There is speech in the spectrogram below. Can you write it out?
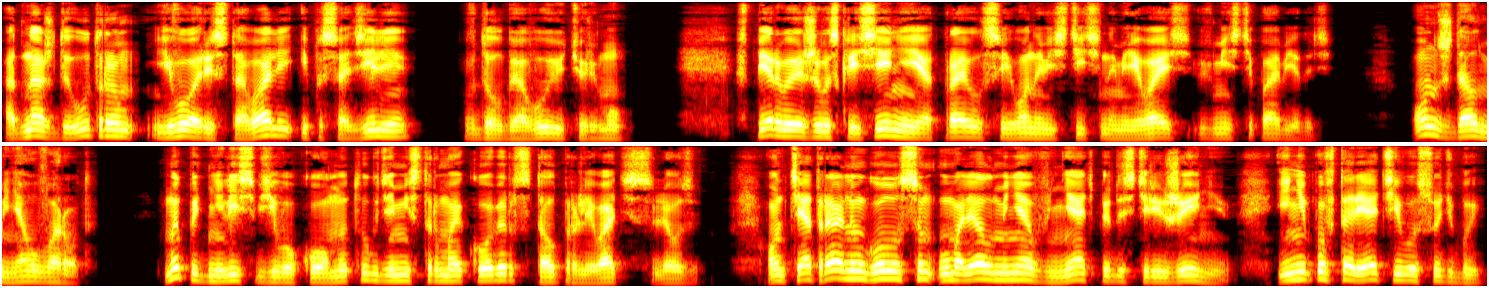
Однажды утром его арестовали и посадили в долговую тюрьму. В первое же воскресенье я отправился его навестить, намереваясь вместе пообедать. Он ждал меня у ворот. Мы поднялись в его комнату, где мистер Майкобер стал проливать слезы. Он театральным голосом умолял меня внять предостережению и не повторять его судьбы.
